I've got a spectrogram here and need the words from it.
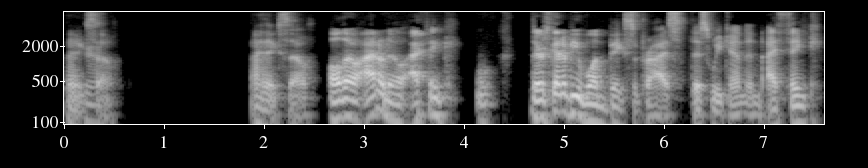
I think yeah. so. I think so. Although I don't know. I think there's going to be one big surprise this weekend, and I think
